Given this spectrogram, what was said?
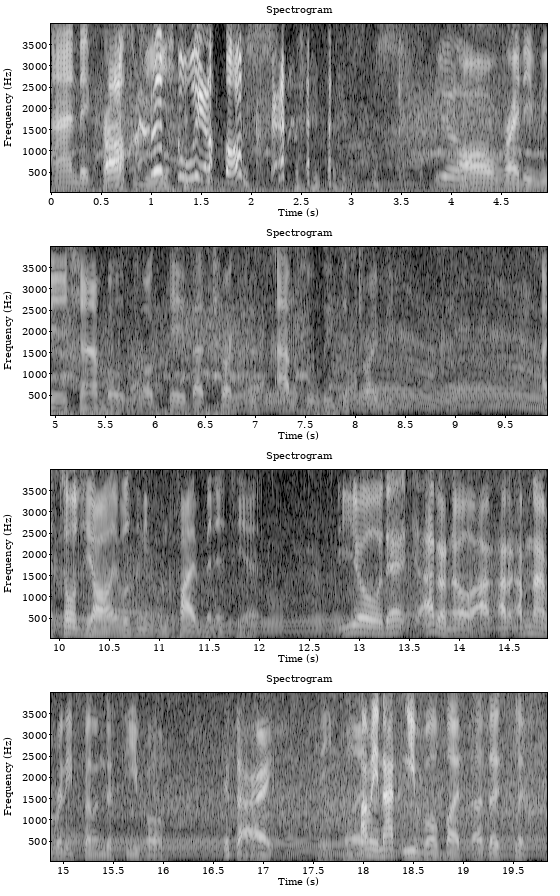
And it crashed me. we all crashed. Yo. Already being shambles. Okay, that truck just absolutely destroyed me. I told y'all it wasn't even five minutes yet. Yo, that I don't know. I, I am not really feeling this evil. It's all right. I mean, not evil, but uh, the Eclipse.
